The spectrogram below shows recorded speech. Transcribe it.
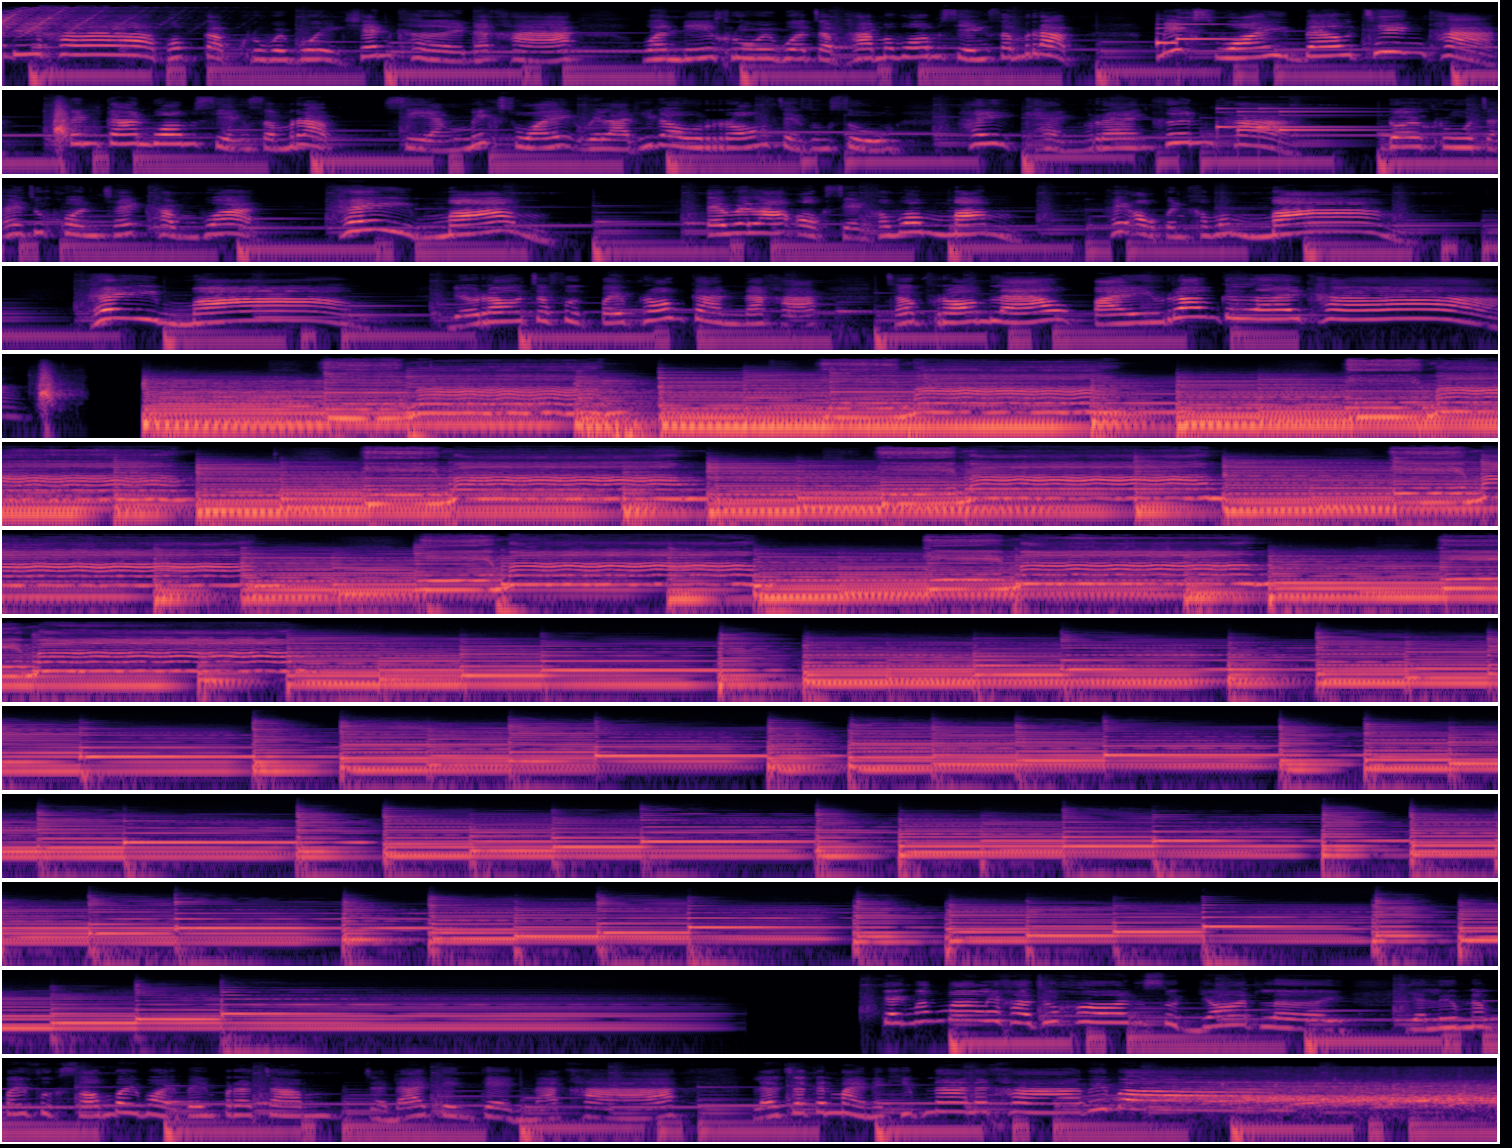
สดีค่ะ พบกับครูใบบัวอีกเช่นเคยนะคะ วันนี้ครูใบบัวจะพามาวอร์มเสียงสำหรับ Mix Voice Belting ค่ะ เป็นการวอร์มเสียงสำหรับเสียง Mix Voice เวลาที่เราร้องเสียงสูงๆ ให้แข็งแรงขึ้นค่ะ โดยครูจะให้ทุกคนใช้คำว่า Hey mom แต่เวลาออกเสียงคำว่า mom ให้ออกเป็นคำว่า mom Hey mom เดี๋ยวเราจะฝึกไปพร้อมกันนะคะ ถ้าพร้อมแล้วไปเริ่มกันเลยค่ะ เก่งมาก ๆ เลยค่ะทุกคนสุดยอดเลย อย่าลืมนำไปฝึกซ้อมบ่อย ๆ เป็นประจำ จะได้เก่ง ๆ นะคะ แล้วเจอกันใหม่ในคลิปหน้านะคะ บ๊ายบาย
